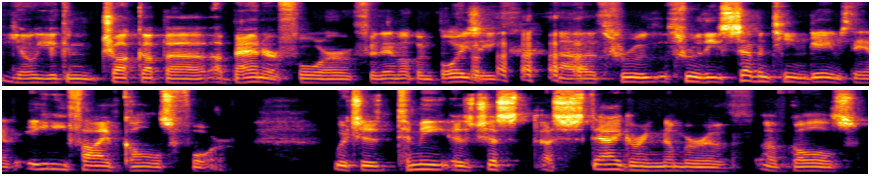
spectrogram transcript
you know you can chalk up a, a, banner for for them up in Boise uh, through through these 17 games. They have 85 goals for, which is to me is just a staggering number of of goals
